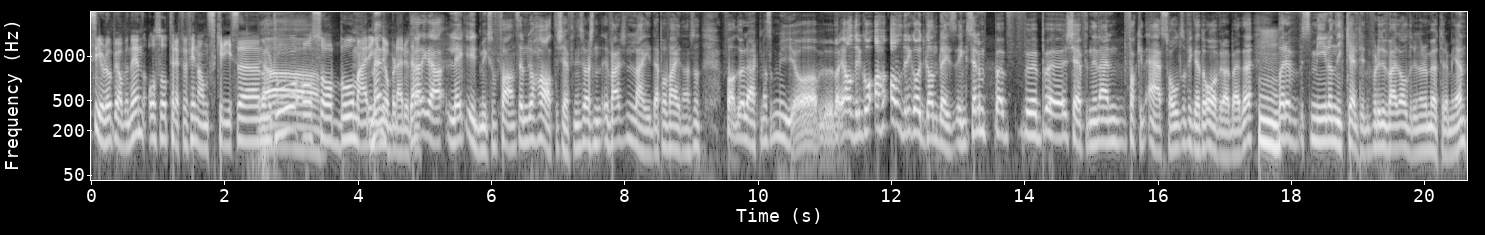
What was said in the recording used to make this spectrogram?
sier du opp jobben din, og så treffer finanskrise nummer Ja. to, og så boom, er ingen jobber der ute. det her er greia, lek ydmyk som faen. Selv om du hater sjefen din, så vær sånn, vær sånn lei deg på vegne av ham. Sånn, faen, du har lært meg så mye. Og, aldri gå, aldri gå ut gun blazing. Selv om p- sjefen din er en fucking asshole som fikk deg til å overarbeide. Mm. Bare smil og nikk hele tiden, Fordi du veit aldri når du møter dem igjen.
